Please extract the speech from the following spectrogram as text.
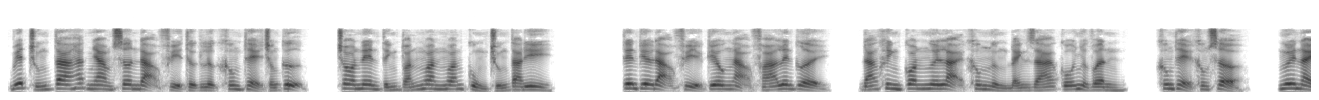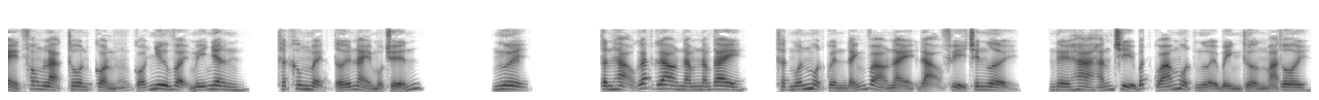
biết chúng ta hát nham sơn đạo phỉ thực lực không thể chống cự, cho nên tính toán ngoan ngoan cùng chúng ta đi. Tên kia đạo phỉ kiêu ngạo phá lên cười, đáng khinh con ngươi lại không ngừng đánh giá cố nhược vân, không thể không sợ, ngươi này phong lạc thôn còn có như vậy mỹ nhân, thật không mệt tới này một chuyến. Ngươi, tần hạo gắt gao nắm nắm tay, thật muốn một quyền đánh vào này đạo phỉ trên người, nghề hà hắn chỉ bất quá một người bình thường mà thôi,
